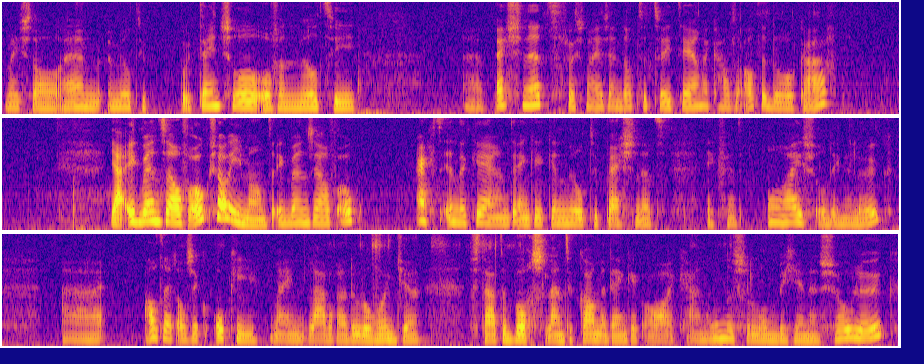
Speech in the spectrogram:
meestal hè, een multi-potential of een multi uh, passionate. Volgens mij zijn dat de twee termen. Ik haal ze altijd door elkaar. Ja, ik ben zelf ook zo iemand. Ik ben zelf ook echt in de kern, denk ik, een multi-passionate. Ik vind onwijs veel dingen leuk. Uh, altijd als ik Okkie, mijn labradoodle hondje, staat te borstelen en te kammen, denk ik, oh, ik ga een hondensalon beginnen. Zo leuk.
